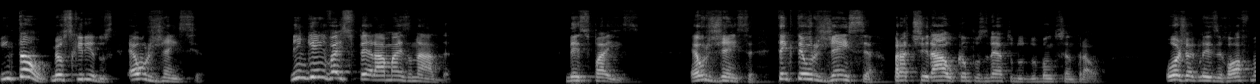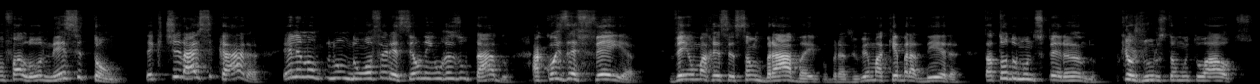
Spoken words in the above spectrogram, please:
Então, meus queridos, é urgência. Ninguém vai esperar mais nada nesse país. É urgência. Tem que ter urgência para tirar o Campos Neto do, do Banco Central. Hoje a Glaze Hoffman falou nesse tom. Tem que tirar esse cara. Ele não, não, não, ofereceu nenhum resultado. A coisa é feia. Vem uma recessão braba aí para o Brasil, vem uma quebradeira. Tá todo mundo esperando, porque os juros estão muito altos.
